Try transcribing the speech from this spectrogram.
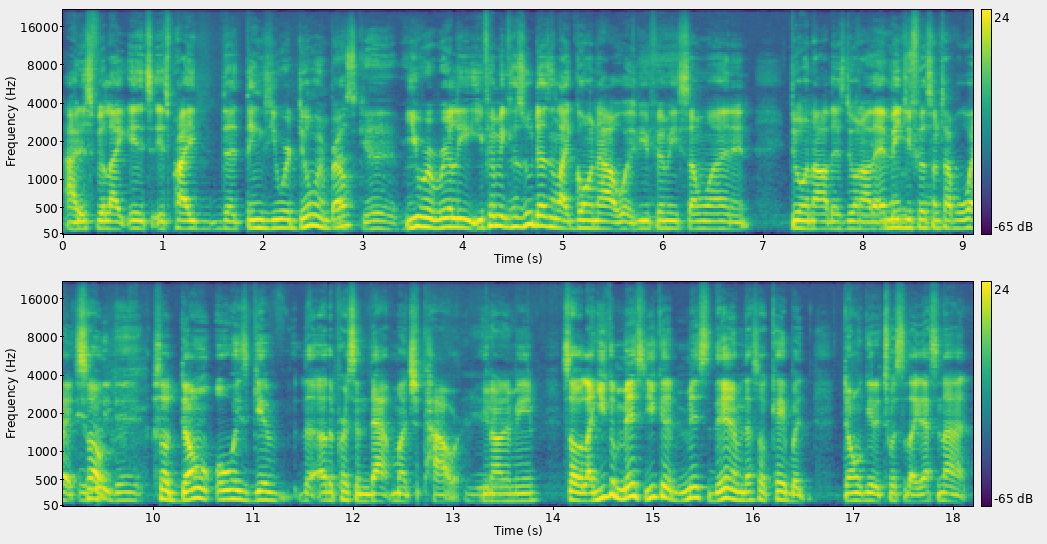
I just feel like it's it's probably the things you were doing, bro. Mm. That's good. bro. You were really you feel me? Because who doesn't like going out with you feel me someone and doing all this, doing all that? It made you feel some type of way. so really so don't always give the other person that much power. You know what I mean? So like you can miss you could miss them. That's okay, but don't get it twisted. Like that's not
